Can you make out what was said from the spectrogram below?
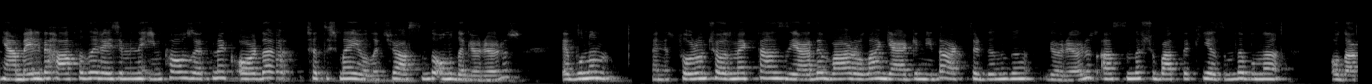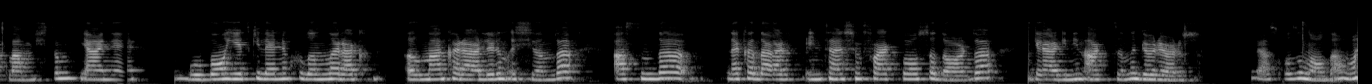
Yani belli bir hafıza rejimini impose etmek orada çatışmaya yol açıyor. Aslında onu da görüyoruz. Ve bunun hani sorun çözmekten ziyade var olan gerginliği de arttırdığını da görüyoruz. Aslında Şubat'taki yazımda buna odaklanmıştım. Yani bu bon yetkilerini kullanılarak alınan kararların ışığında aslında ne kadar intention farklı olsa da orada gerginliğin arttığını görüyoruz. Biraz uzun oldu ama.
